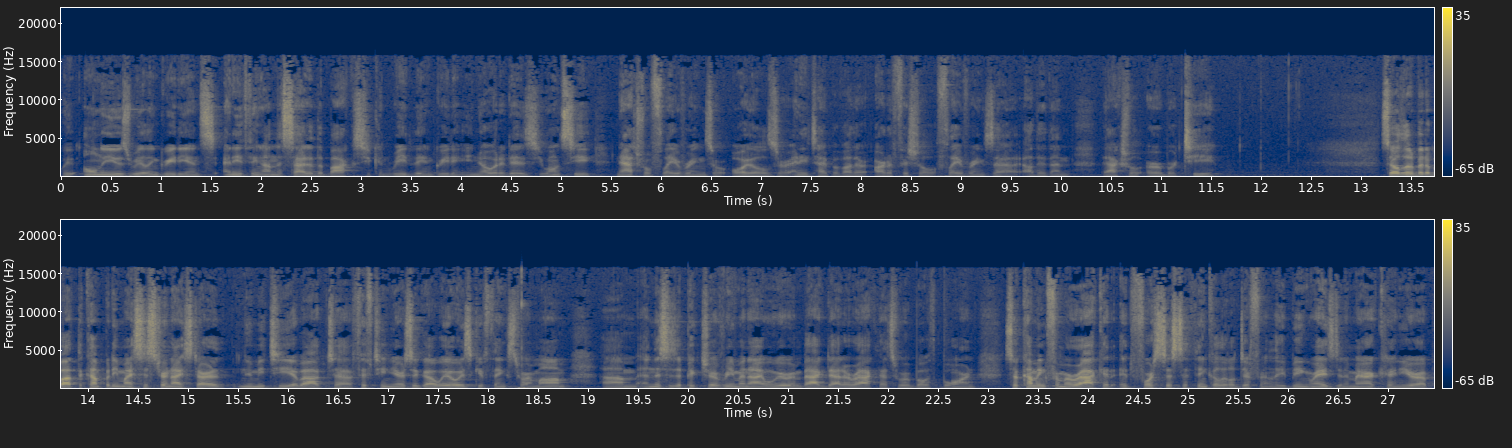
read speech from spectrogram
We only use real ingredients. Anything on the side of the box, you can read the ingredient, you know what it is. You won't see natural flavorings or oils or any type of other artificial flavorings uh, other than the actual herb or tea. So a little bit about the company. My sister and I started Numi Tea about uh, 15 years ago. We always give thanks to our mom. Um, and this is a picture of Rima and I when we were in Baghdad, Iraq. That's where we were both born. So coming from Iraq, it, it forced us to think a little differently. Being raised in America and Europe,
